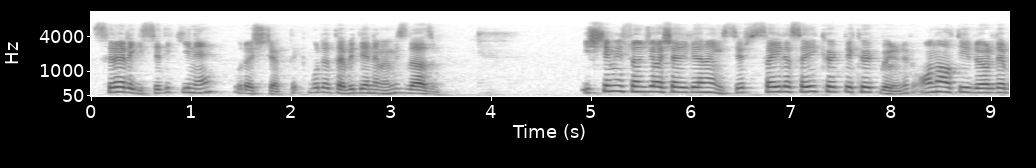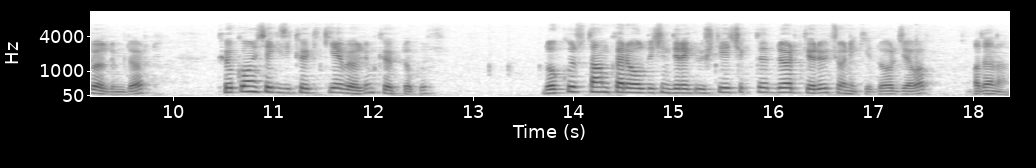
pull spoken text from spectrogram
Sırayla gitseydik yine uğraşacaktık. Burada tabi denememiz lazım. İşlemin sonucu aşağıdakiler hangisidir? Sayıyla sayı kökle kök bölünür. 16'yı 4'e böldüm 4. Kök 18'i kök 2'ye böldüm kök 9. 9 tam kare olduğu için direkt 3 diye çıktı. 4 kere 3 12. Doğru cevap Adana.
